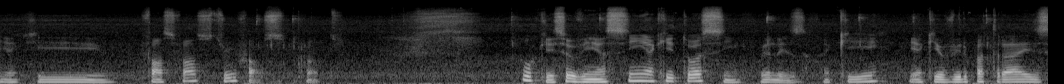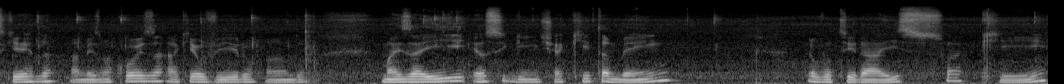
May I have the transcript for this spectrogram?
E aqui false, false, true, false. Pronto. Porque se eu vim assim, aqui tô assim. Beleza. Aqui e aqui eu viro para trás, esquerda, a mesma coisa. Aqui eu viro, ando. Mas aí é o seguinte, aqui também eu vou tirar isso aqui.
